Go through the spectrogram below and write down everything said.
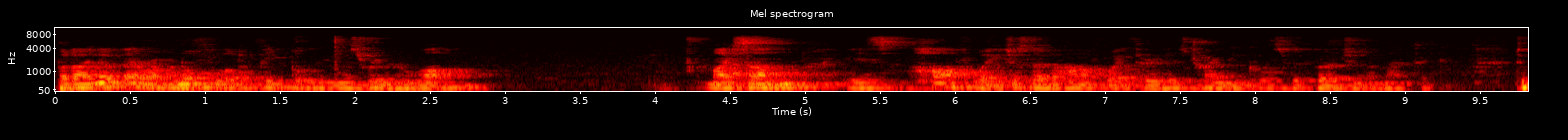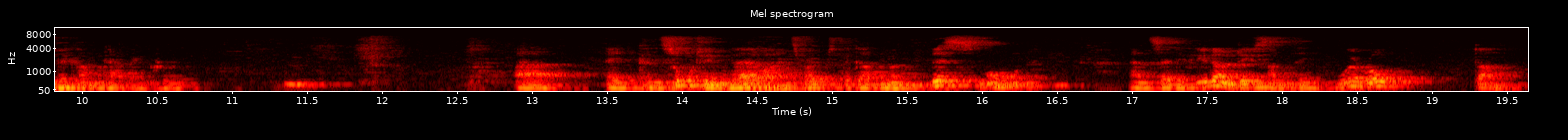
but I know there are an awful lot of people in this room who are. My son is halfway, just over halfway through his training course with Virgin Atlantic to become cabin crew. Uh, a consortium of airlines wrote to the government this morning and said, if you don't do something, we're all done.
